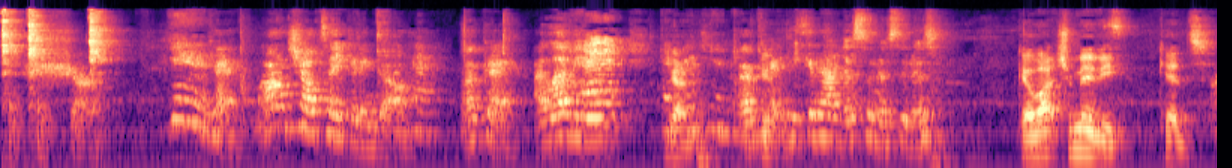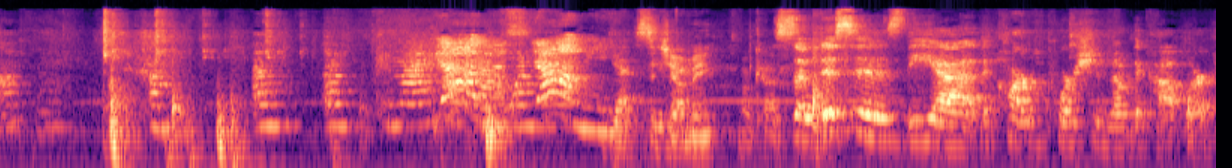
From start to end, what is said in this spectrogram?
Sure. Okay, why don't y'all take it and go? Okay, I love you. Okay. Okay, he can have this one as soon as. Go watch a movie, kids. Um, um, um, can I have that one? Yes. It's you yummy. Okay. So this is the uh, the carb portion of the cobbler.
